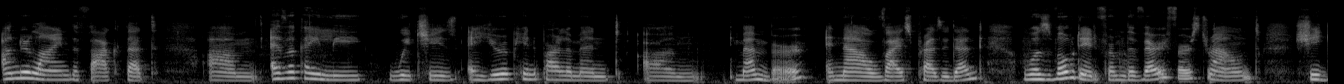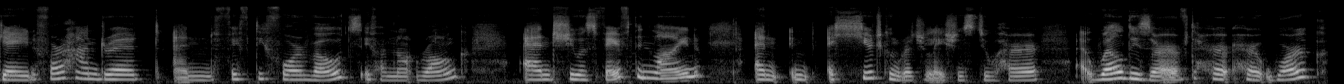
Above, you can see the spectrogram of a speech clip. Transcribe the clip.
underline the fact that um, Eva Kaili, which is a European Parliament um, member and now vice president, was voted from the very first round. She gained 454 votes, if I'm not wrong, and she was fifth in line. And, and a huge congratulations to her. Uh, well deserved. Her her work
